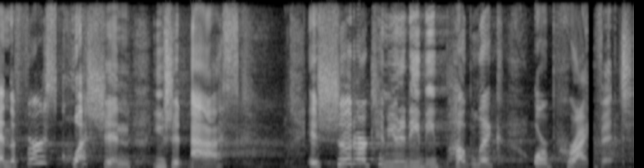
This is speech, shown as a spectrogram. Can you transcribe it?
And the first question you should ask is, should our community be public or private?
